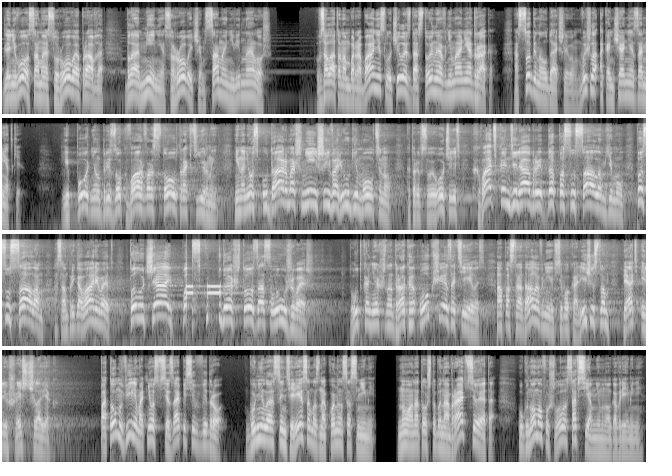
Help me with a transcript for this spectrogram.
Для него самая суровая правда – была менее суровой, чем самая невинная ложь. В залатанном барабане случилось достойное внимания драка. Особенно удачливым вышло окончание заметки. И поднял брезок варвар стол трактирный, и нанес удар мощнейший варюге Молтину, который, в свою очередь, хвать канделябры, да по сусалам ему, по сусалам, а сам приговаривает, «Получай, паскуда, что заслуживаешь!» Тут, конечно, драка общая затеялась, а пострадало в ней всего количеством пять или шесть человек. Потом Вильям отнес все записи в ведро. Гунила с интересом ознакомился с ними. Ну а на то, чтобы набрать все это, у гномов ушло совсем немного времени.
